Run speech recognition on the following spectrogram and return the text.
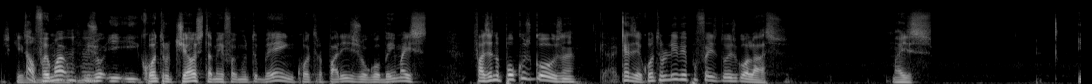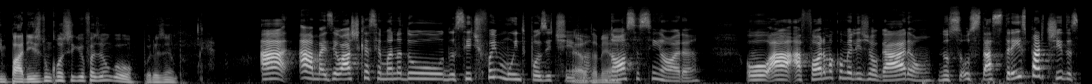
Acho que Não, foi uma. Uhum. E, e contra o Chelsea também foi muito bem, contra o Paris jogou bem, mas fazendo poucos gols, né? Quer dizer, contra o Liverpool fez dois golaços. Mas em Paris não conseguiu fazer um gol, por exemplo. Ah, ah, mas eu acho que a semana do, do City foi muito positiva. É, Nossa Senhora. O, a, a forma como eles jogaram, nos, os- as três partidas.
